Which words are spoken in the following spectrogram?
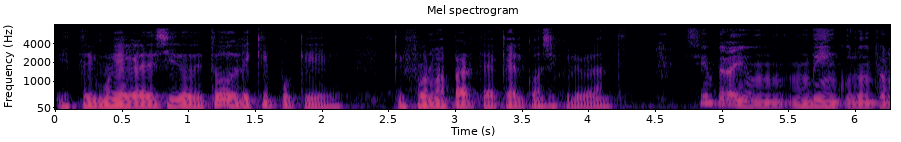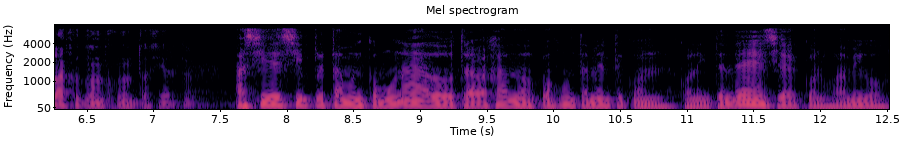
estoy muy agradecido de todo el equipo que, que forma parte acá del Consejo Liberante. Siempre hay un, vínculo, un trabajo conjunto, ¿cierto? Así es, siempre estamos incomunados, trabajando conjuntamente con, con la Intendencia, con los amigos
